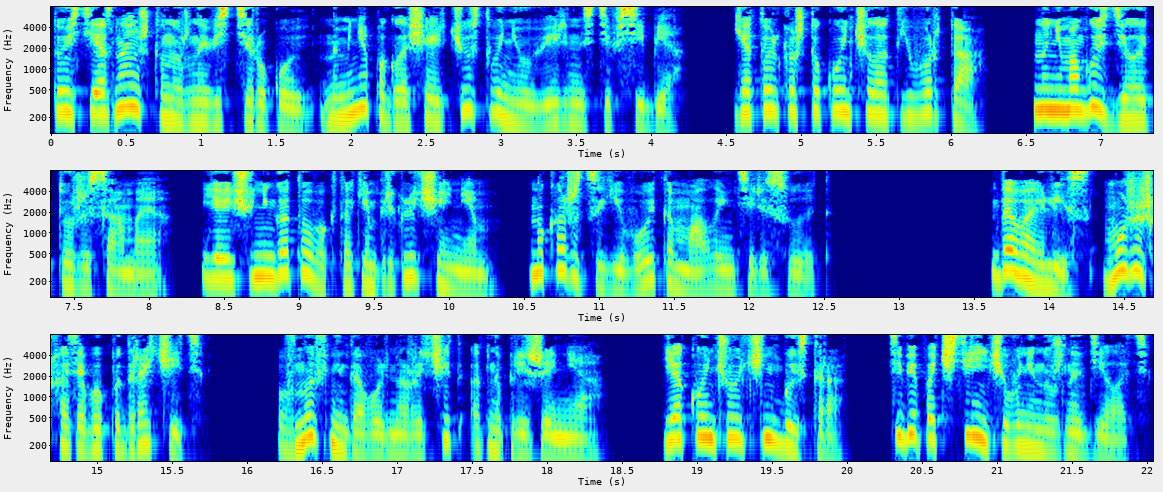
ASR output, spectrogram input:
То есть я знаю, что нужно вести рукой, но меня поглощает чувство неуверенности в себе. Я только что кончила от его рта, но не могу сделать то же самое. Я еще не готова к таким приключениям, но, кажется, его это мало интересует. «Давай, Лис, можешь хотя бы подрочить?» Вновь недовольно рычит от напряжения. «Я кончу очень быстро. Тебе почти ничего не нужно делать».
